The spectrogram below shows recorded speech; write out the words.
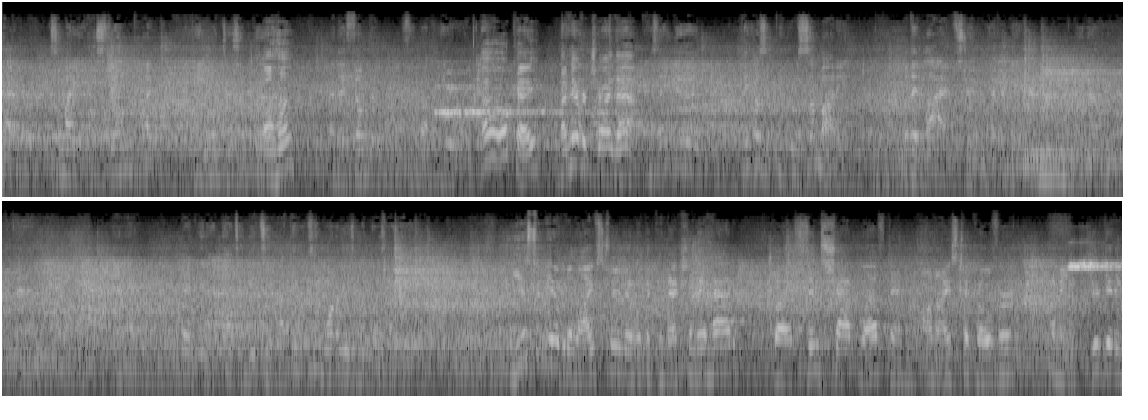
that somebody else filmed, like Penguins or something. Uh huh. And they filmed it from up here. Oh, okay. I've never tried that. Because they do it. I think it was a, it was somebody, but they live stream every game. You know, and know, they, you know, now it's on YouTube. I think it was in one of these windows right here. You used to be able to live stream it with the connection they had, but since Chap left and On Ice took over, I mean, you're getting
